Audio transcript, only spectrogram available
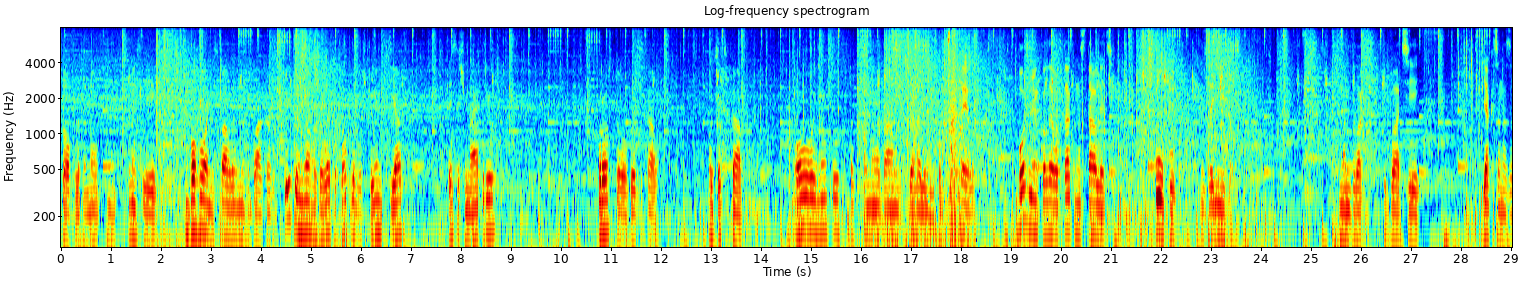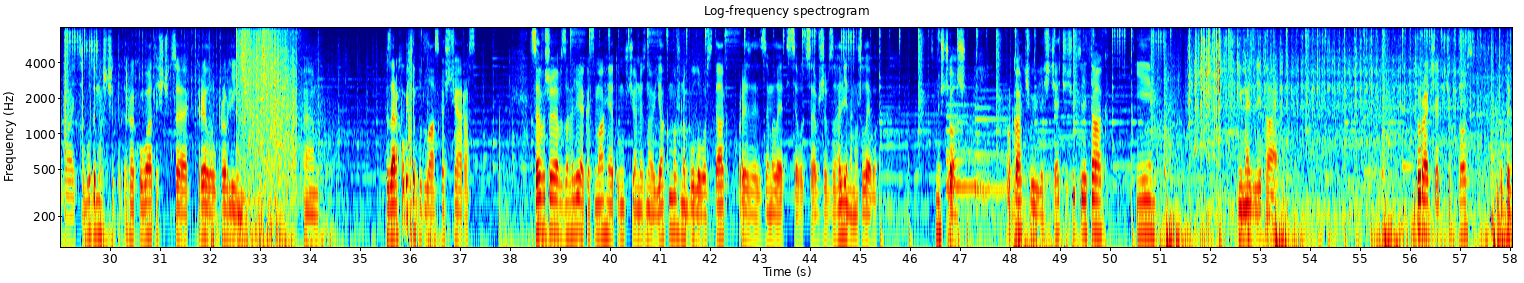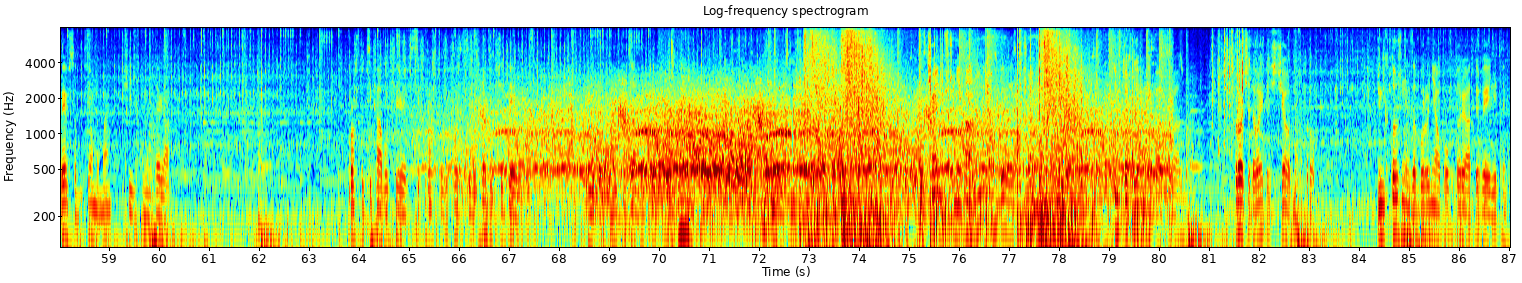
топливо. Ну, в смислі, вогонь з паливного бака. Скільки в нього залито топливо, що він 5 тисяч метрів просто витікав. Оце цікаво. Ой, ну тут пацани вам взагалі не пощастило. Божнюю, коли отак наставлять купу зеніток. Нам два, два ці. Як це називається? Будемо ще рахувати, що це крила управління. Ем. Зарахуйте, будь ласка, ще раз. Це вже взагалі якась магія, тому що я не знаю, як можна було ось так приземлитися. Оце вже взагалі неможливо. Ну що ж, прокачую я ще чуть-чуть літак і. І ми злітаємо. До речі, якщо хтось додивився до цього моменту, пишіть в коментарях. Просто цікаво, чи всі просто заходять і виходять, чи дивляться то Звичайно, що ні. А, ну ми розбили, звичайно, і топливний бак зразу. Коротше, давайте ще одну спробу. Ніхто ж не забороняв повторяти виліти.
